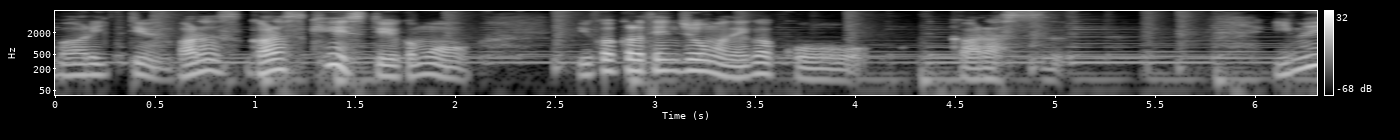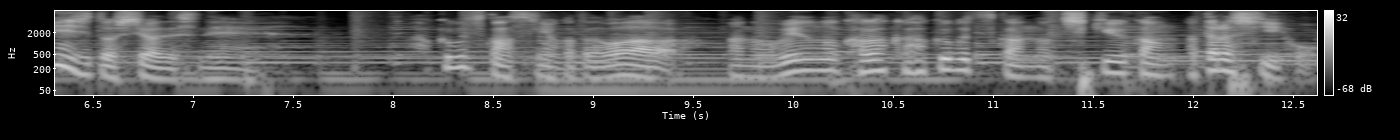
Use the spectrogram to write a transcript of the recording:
張りっていうの、ガラス、ガラスケースっていうかもう、床から天井までがこう、ガラス。イメージとしてはですね、博物館好きな方は、あの、上野の科学博物館の地球館、新しい方。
